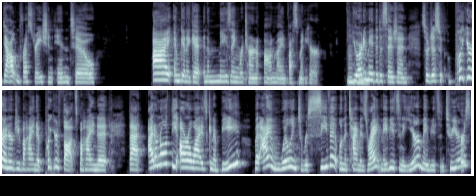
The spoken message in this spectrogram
doubt and frustration into I am going to get an amazing return on my investment here. Mm-hmm. You already mm-hmm. made the decision. So just put your energy behind it, put your thoughts behind it. That I don't know what the ROI is going to be, but I am willing to receive it when the time is right. Maybe it's in a year, maybe it's in two years.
